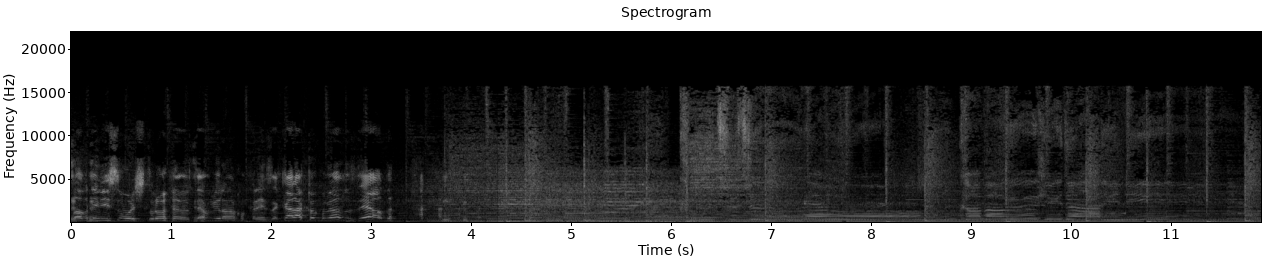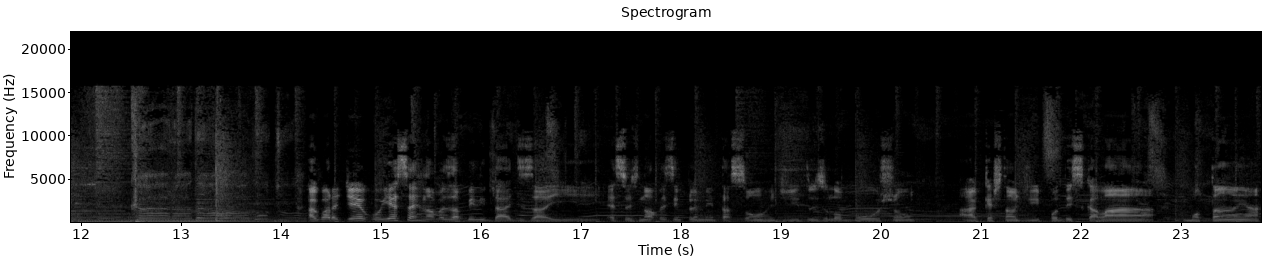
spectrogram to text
Logo no início mostrou, eu até vi lá na conferência. Caraca, cogumelo do Zelda! Agora, Diego, e essas novas habilidades aí, essas novas implementações de, do slow motion, a questão de poder escalar montanha,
